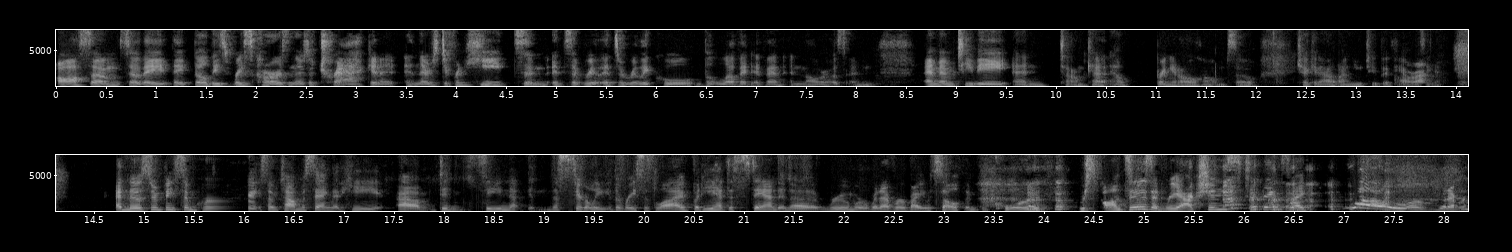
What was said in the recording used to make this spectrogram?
awesome. So they they build these race cars and there's a track and it and there's different heats and it's a real it's a really cool beloved event in Melrose and MMTV and Tom Tomcat help bring it all home. So check it out on YouTube if you all haven't right. seen it. And those would be some great so Tom was saying that he um, didn't see necessarily the races live, but he had to stand in a room or whatever by himself and record responses and reactions to things like "whoa" or whatever.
